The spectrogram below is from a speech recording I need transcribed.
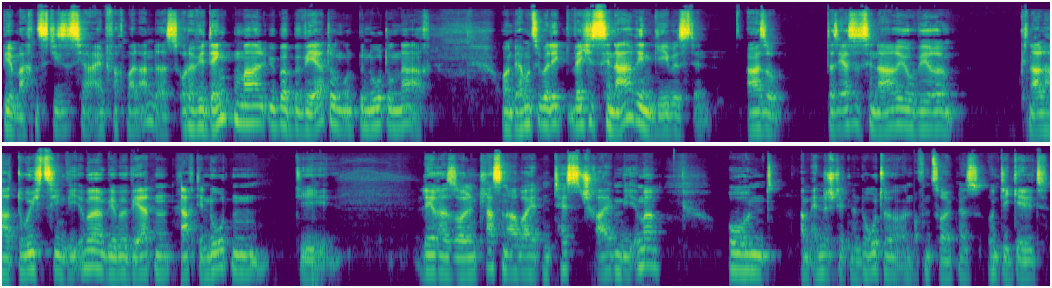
wir machen es dieses Jahr einfach mal anders. Oder wir denken mal über Bewertung und Benotung nach. Und wir haben uns überlegt, welche Szenarien gäbe es denn? Also, das erste Szenario wäre knallhart durchziehen, wie immer. Wir bewerten nach den Noten. Die Lehrer sollen Klassenarbeiten, Tests schreiben, wie immer und am Ende steht eine Note und auf dem Zeugnis und die gilt.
